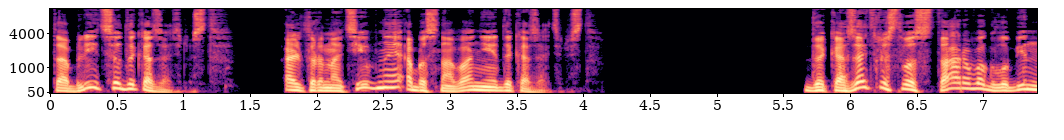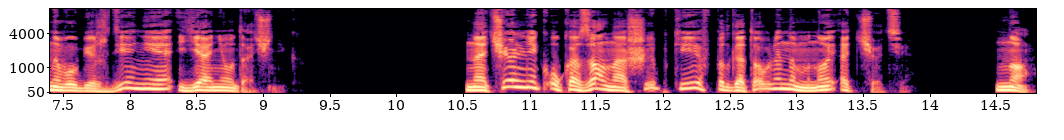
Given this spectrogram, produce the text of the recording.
Таблица доказательств. Альтернативное обоснование доказательств. Доказательство старого глубинного убеждения «я неудачник». Начальник указал на ошибки в подготовленном мной отчете. Но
